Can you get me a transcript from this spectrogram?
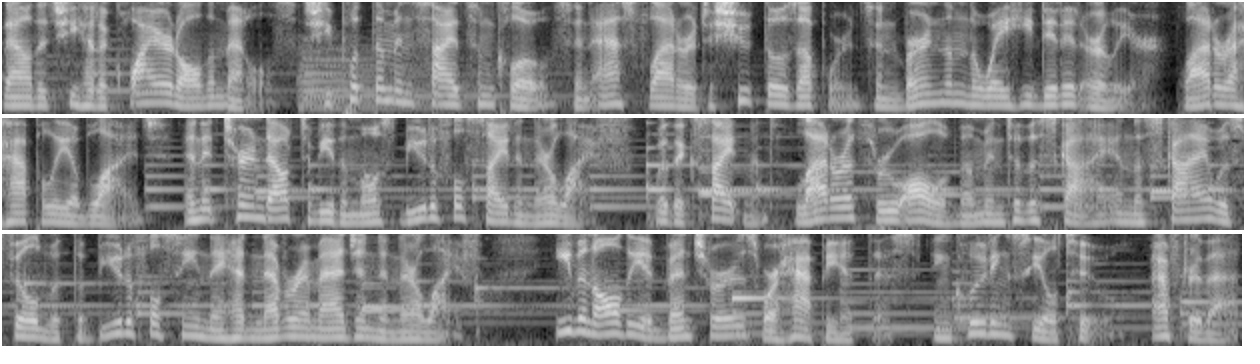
Now that she had acquired all the medals, she put them inside some clothes and asked Latera to shoot those upwards and burn them the way he did it earlier. Latera happily obliged, and it turned out to be the most beautiful sight in their life. With excitement, Latera threw all of them into the sky and the sky was filled with the beautiful scene they had never imagined in their life. Even all the adventurers were happy at this, including Seal too. After that,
